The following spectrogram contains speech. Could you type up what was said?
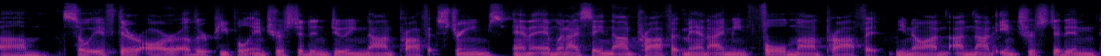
Um, so if there are other people interested in doing nonprofit streams and, and when I say nonprofit, nonprofit, man. I mean full nonprofit. You know, I'm I'm not interested in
